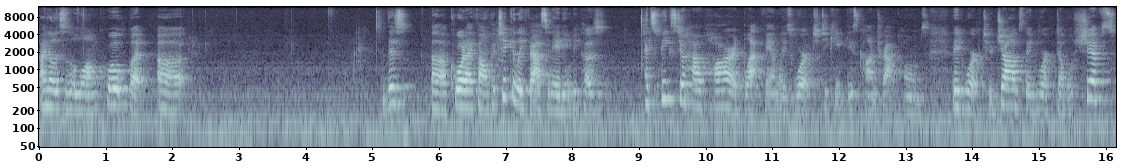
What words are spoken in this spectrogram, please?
I know this is a long quote, but uh, this uh, quote I found particularly fascinating because it speaks to how hard black families worked to keep these contract homes. They'd work two jobs, they'd work double shifts.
